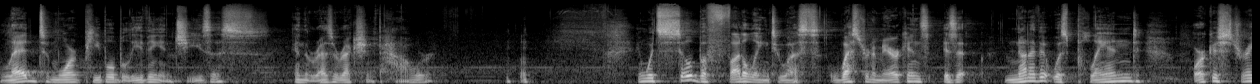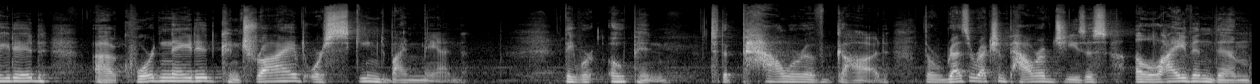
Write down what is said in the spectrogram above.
led to more people believing in Jesus and the resurrection power. And what's so befuddling to us Western Americans is that none of it was planned, orchestrated, uh, coordinated, contrived, or schemed by man. They were open to the power of God, the resurrection power of Jesus alive in them,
